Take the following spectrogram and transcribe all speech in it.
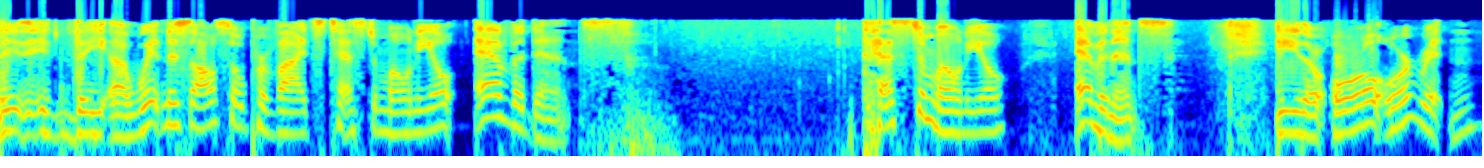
The, the uh, witness also provides testimonial evidence. Testimonial evidence, either oral or written,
